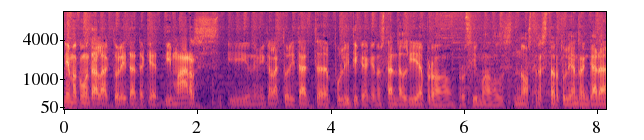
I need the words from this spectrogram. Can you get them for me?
Anem a comentar l'actualitat d'aquest dimarts i una mica l'actualitat eh, política, que no és tant del dia, però, però sí, amb els nostres tertulians encara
